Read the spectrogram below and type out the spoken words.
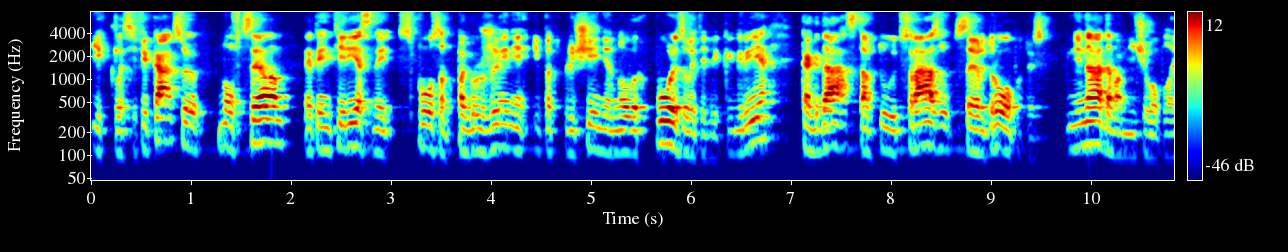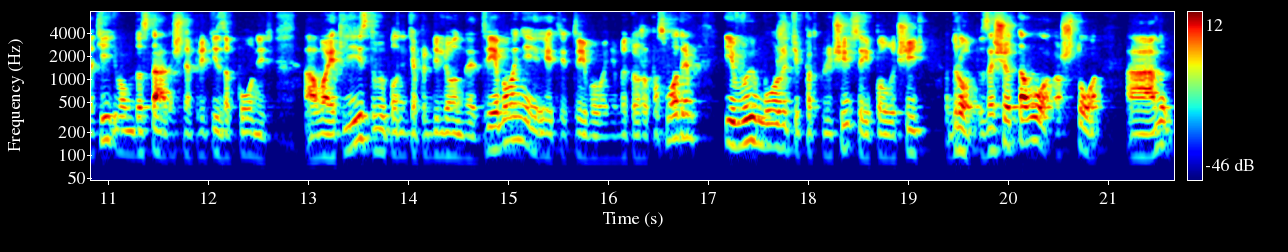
их классификацию. Но в целом это интересный способ погружения и подключения новых пользователей к игре, когда стартуют сразу с airdrop. То есть не надо вам ничего платить, вам достаточно прийти заполнить а, whitelist, выполнить определенные требования, эти требования мы тоже посмотрим, и вы можете подключиться и получить дроп. За счет того, что, а, ну,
